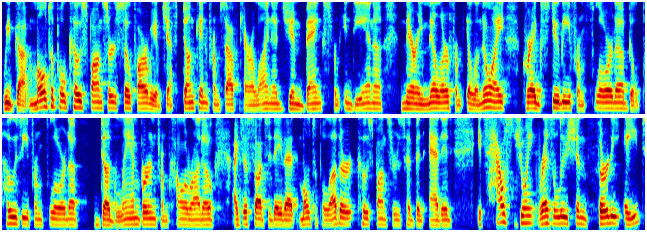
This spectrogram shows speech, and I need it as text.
We've got multiple co sponsors so far. We have Jeff Duncan from South Carolina, Jim Banks from Indiana, Mary Miller from Illinois, Greg Steube from Florida, Bill Posey from Florida, Doug Lamborn from Colorado. I just saw today that multiple other co sponsors have been added. It's House Joint Resolution 38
